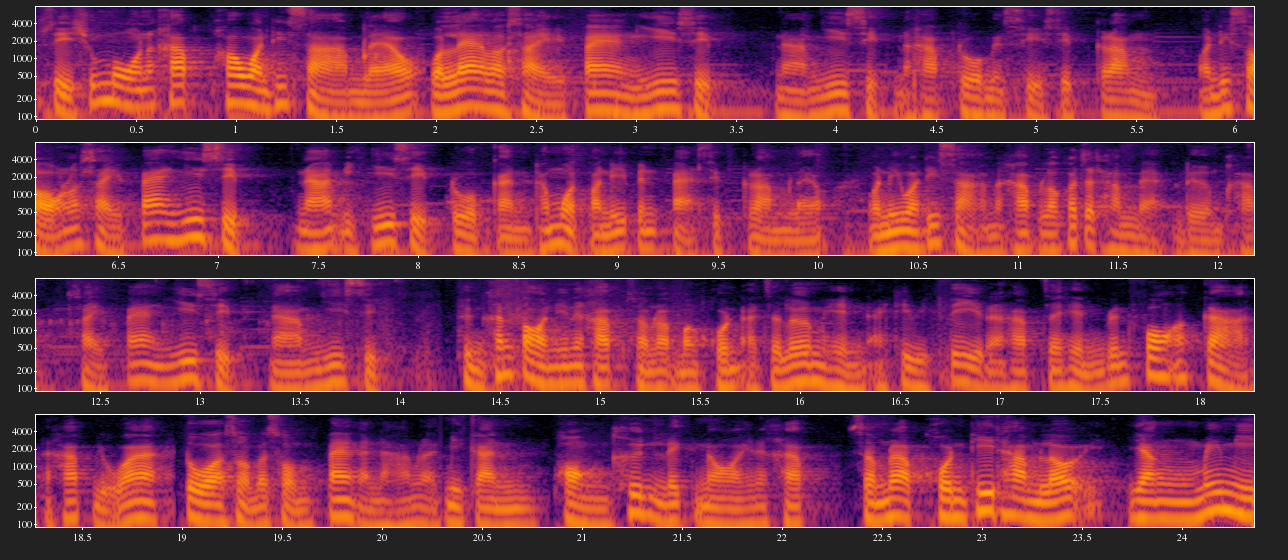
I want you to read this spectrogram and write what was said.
24 ชั่วโมงนะครับ เข้าวันที่ 3 แล้ว วันแรกเราใส่แป้ง 20 น้ำ 20 นะครับ รวมเป็น 40 กรัม วันที่ 2 เราใส่แป้ง 20 น้ำอีก 20 รวมกันทั้งหมดตอนนี้เป็น 80 กรัม แล้ว วันนี้วันที่ 3 นะครับ เราก็จะทำแบบเดิมครับ ใส่แป้ง 20 น้ำ 20ถึงขั้นตอนนี้นะครับสำหรับบางคนอาจจะเริ่มเห็นแอคทิวิตี้นะครับจะเห็นเป็นฟองอากาศนะครับหรือว่าตัวส่วนผสมแป้งกับน้ำเนี่ยมีการพองขึ้นเล็กน้อยนะครับสำหรับคนที่ทำแล้วยังไม่มี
